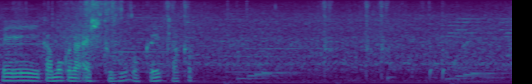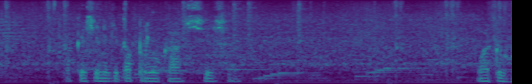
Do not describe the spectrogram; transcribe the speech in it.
Hei, kamu kena es dulu. Oke, cakep. Oke, sini kita perlu kasih sih. Waduh.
